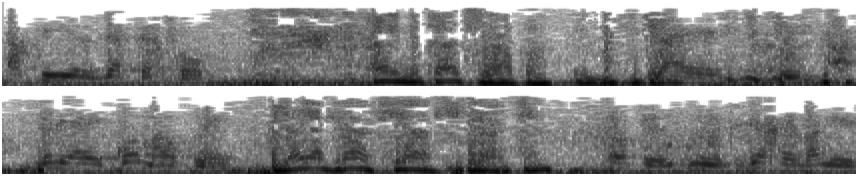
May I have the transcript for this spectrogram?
8 uur 30 zo. Ah, je moet uitslapen. Ik mag niet Nee, wil jij komen of nee? Ja, ja, graag, graag, graag. hè. Oké, je moet zeggen wanneer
